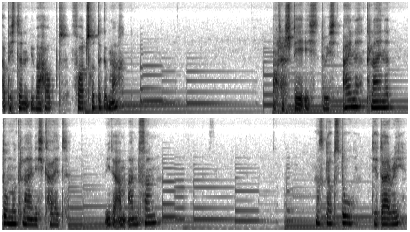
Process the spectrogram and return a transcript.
Habe ich denn überhaupt Fortschritte gemacht? Oder stehe ich durch eine kleine dumme Kleinigkeit wieder am Anfang? Was glaubst du, dear Diary?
